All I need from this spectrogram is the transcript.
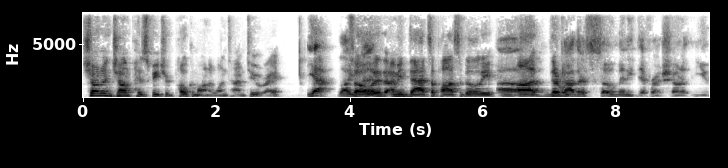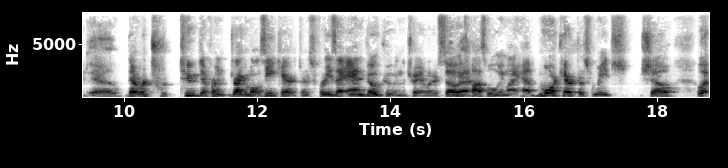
Shonen Jump has featured Pokemon at one time too, right? Yeah, like so. That. I mean, that's a possibility. Um, uh, there God, were, there's so many different Shonen Yu-Gi-Oh. Yeah, there were tr- two different Dragon Ball Z characters, Frieza and Goku, in the trailer. So okay. it's possible we might have more characters from each show. Well,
